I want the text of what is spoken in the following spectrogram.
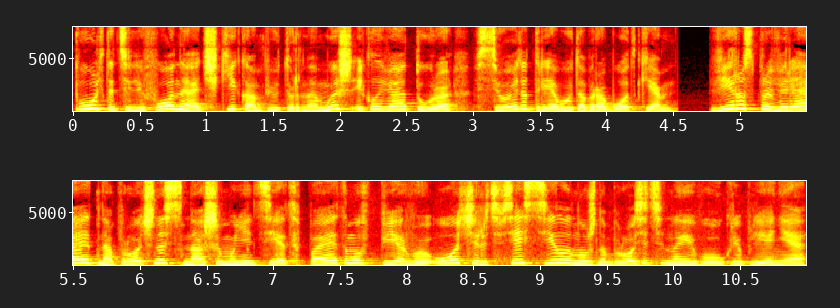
Пульты, телефоны, очки, компьютерная мышь и клавиатура – все это требует обработки. Вирус проверяет на прочность наш иммунитет, поэтому в первую очередь все силы нужно бросить на его укрепление.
